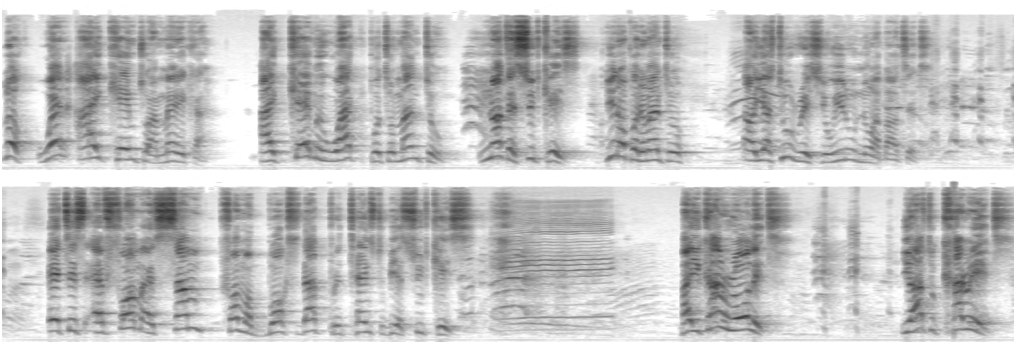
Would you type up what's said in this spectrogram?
Look, when I came to America, I came with what? Portmanteau, not a suitcase. You know portmanteau? Oh, you're too rich. You, you don't know about it. It is a form, a, some form of box that pretends to be a suitcase. But you can't roll it. You have to carry it.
